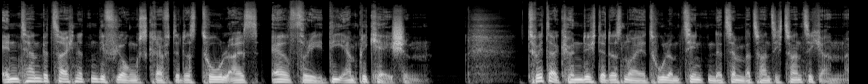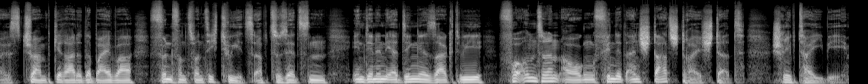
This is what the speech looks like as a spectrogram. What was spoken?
Intern bezeichneten die Führungskräfte das Tool als L3 Deamplication. Twitter kündigte das neue Tool am 10. Dezember 2020 an, als Trump gerade dabei war, 25 Tweets abzusetzen, in denen er Dinge sagt wie Vor unseren Augen findet ein Staatsstreich statt, schrieb Taibbi.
